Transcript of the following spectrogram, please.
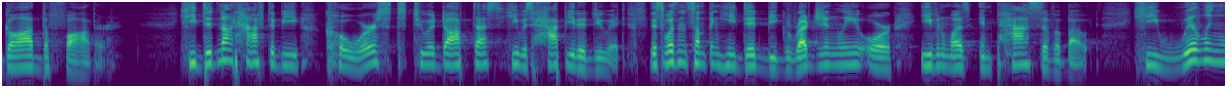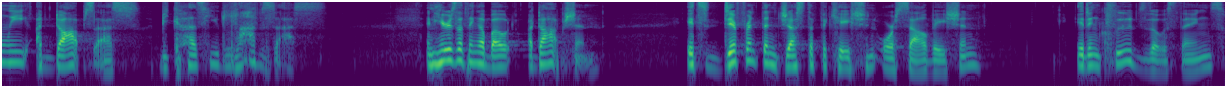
God the Father. He did not have to be coerced to adopt us. He was happy to do it. This wasn't something he did begrudgingly or even was impassive about. He willingly adopts us because he loves us. And here's the thing about adoption it's different than justification or salvation. It includes those things,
